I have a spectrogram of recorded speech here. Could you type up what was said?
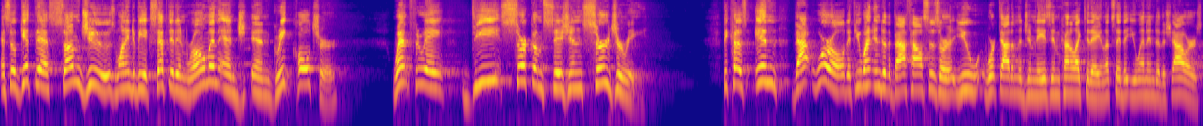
And so get this some Jews wanting to be accepted in Roman and, in Greek culture went through a decircumcision surgery. Because in that world, if you went into the bathhouses or you worked out in the gymnasium, kind of like today, and let's say that you went into the showers,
